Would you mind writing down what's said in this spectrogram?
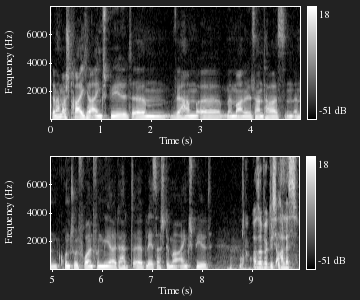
Dann haben wir Streicher eingespielt. Ähm, wir haben äh, mit Manuel Sandhaas, ein, ein, Grundschulfreund von mir, der hat äh, Bläserstimme eingespielt. Also wirklich alles.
